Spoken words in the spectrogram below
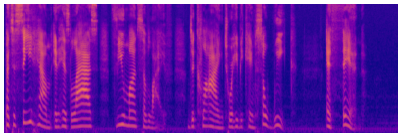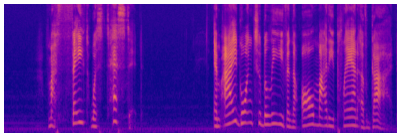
But to see him in his last few months of life decline to where he became so weak and thin, my faith was tested. Am I going to believe in the almighty plan of God,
